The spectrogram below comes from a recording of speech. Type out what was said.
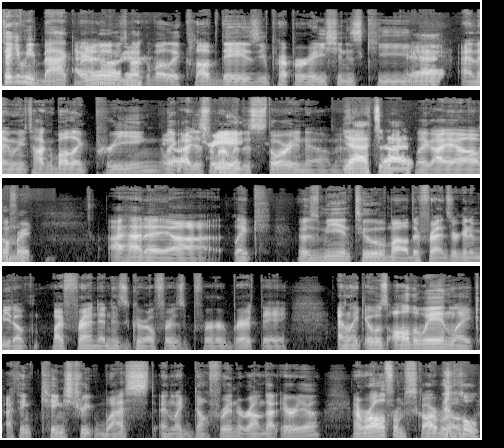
taking me back, I man. know, when you yeah. talk about like club days, your preparation is key. Yeah, And then when you talk about like preing, like Yeah, I just remember preing. this story now, man. yeah. It's uh, Like I um go for it. I had a uh like it was me and two of my other friends were gonna meet up my friend and his girl for his for her birthday. And like it was all the way in like I think King Street West and like Dufferin around that area. And we're all from Scarborough. Oh,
